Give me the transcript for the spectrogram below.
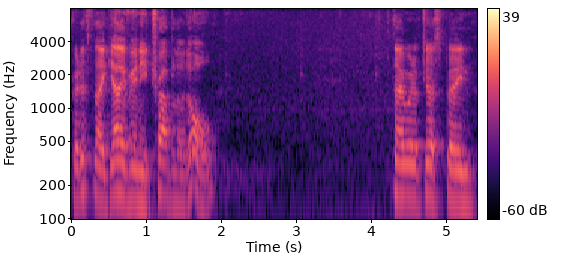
But if they gave any trouble at all, they would have just been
